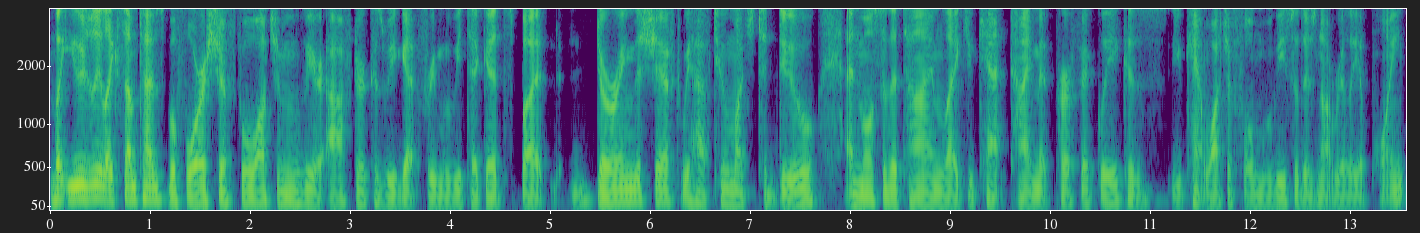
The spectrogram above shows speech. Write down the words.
but usually, like sometimes before a shift, we'll watch a movie or after because we get free movie tickets. But during the shift, we have too much to do and most of the time like you can't time it perfectly because you can't watch a full movie so there's not really a point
